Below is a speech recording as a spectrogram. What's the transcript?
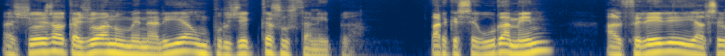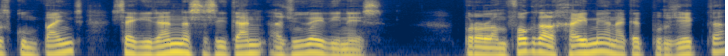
Això és el que jo anomenaria un projecte sostenible. Perquè segurament el Freire i els seus companys seguiran necessitant ajuda i diners, però l'enfoc del Jaime en aquest projecte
